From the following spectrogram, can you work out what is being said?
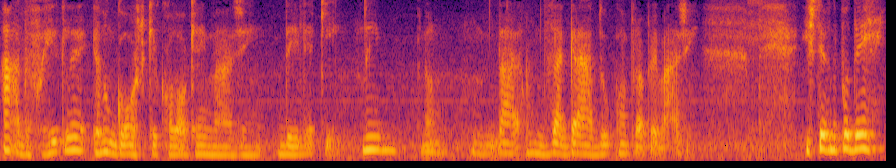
Adolf Hitler, eu não gosto que coloque a imagem dele aqui, nem não dá um desagrado com a própria imagem. Esteve no poder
